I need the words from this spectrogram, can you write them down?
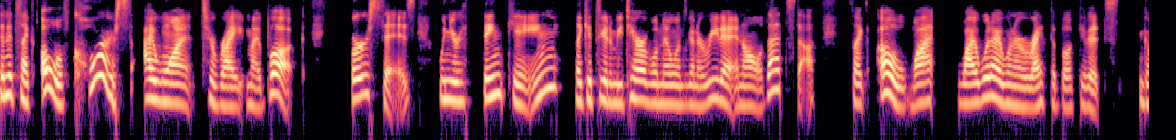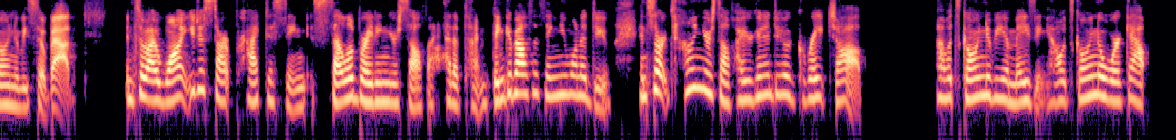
then it's like, oh, of course, I want to write my book. Versus when you're thinking like it's going to be terrible, no one's going to read it, and all of that stuff. It's like, oh, why? Why would I want to write the book if it's going to be so bad. And so I want you to start practicing celebrating yourself ahead of time. Think about the thing you want to do and start telling yourself how you're going to do a great job, how it's going to be amazing, how it's going to work out,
